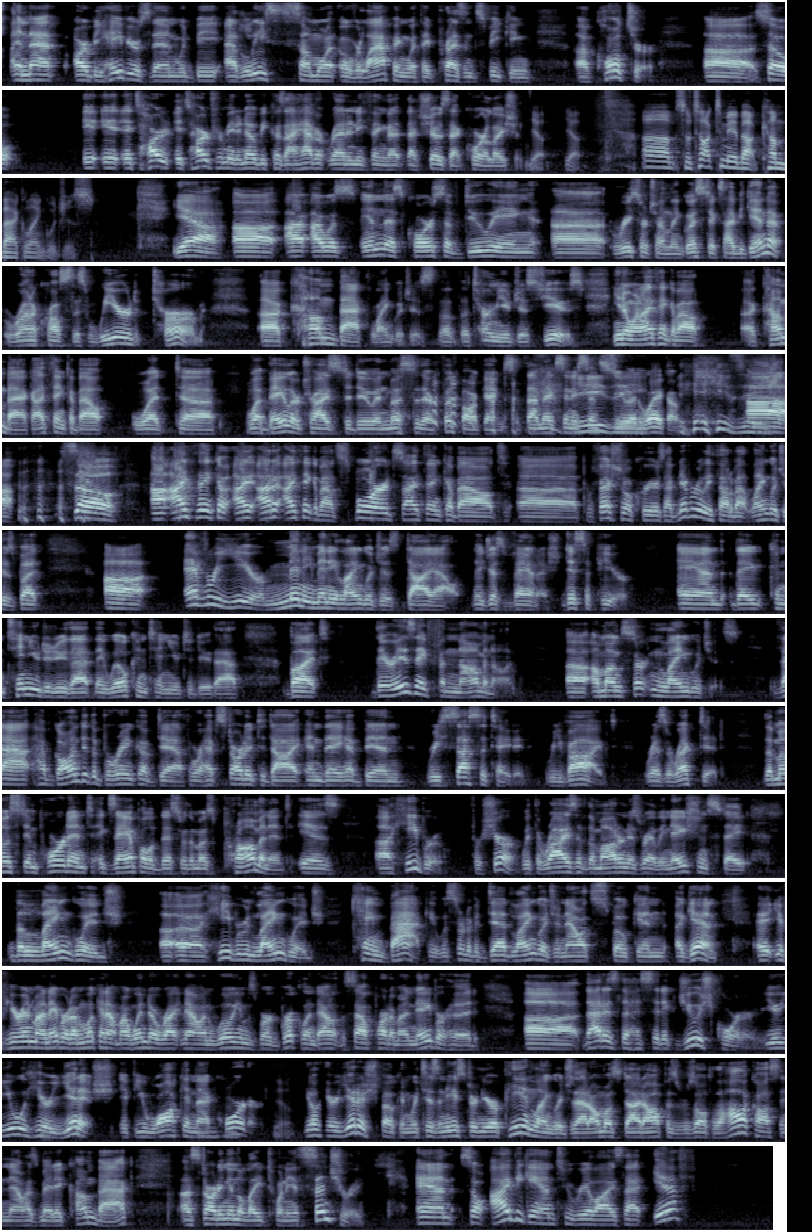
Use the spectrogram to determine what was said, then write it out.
and that our behaviors then would be at least somewhat overlapping with a present speaking uh, culture. Uh, so it, it, it's hard it's hard for me to know because I haven't read anything that, that shows that correlation. Yep, yep. Um, so talk to me about comeback languages. Yeah, uh, I, I, was in this course of doing uh, research on linguistics. I began to run across this weird term uh, comeback languages, the, the term you just used. You know, when I think about a comeback, I think about what uh, what Baylor tries to do in most of their football games. If that makes any Easy. sense to you in Waco. Easy. Uh, so uh, I think I, I, I, think about sports. I think about uh, professional careers. I've never really thought about languages, but uh, every year, many many languages die out. They just vanish, disappear and they continue to do that. They will continue to do that. But there is a phenomenon uh, among certain languages that have gone to the brink of death or have started to die and they have been resuscitated, revived, resurrected. The most important example of this, or the most prominent, is uh, Hebrew, for sure. With the rise of the modern Israeli nation state, the language, uh, uh Hebrew language, came back. It was sort of a dead language, and now it's spoken again. Uh, if you're in my neighborhood, I'm looking out my window right now in Williamsburg, Brooklyn, down at the south part of my neighborhood. Uh, that is the Hasidic Jewish quarter. You you will hear Yiddish if you walk in that mm-hmm. quarter. Yeah. You'll hear Yiddish spoken, which is an Eastern European language that almost died off as a result of the Holocaust and now has made a comeback, uh, starting in the late 20th century. And so I began to realize that if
